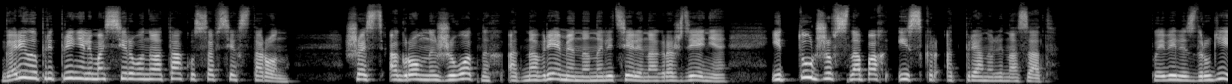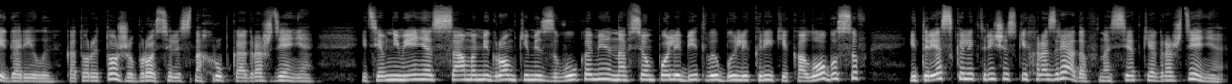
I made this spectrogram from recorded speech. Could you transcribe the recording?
Гориллы предприняли массированную атаку со всех сторон. Шесть огромных животных одновременно налетели на ограждение и тут же в снопах искр отпрянули назад. Появились другие гориллы, которые тоже бросились на хрупкое ограждение, и тем не менее с самыми громкими звуками на всем поле битвы были крики колобусов и треск электрических разрядов на сетке ограждения.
